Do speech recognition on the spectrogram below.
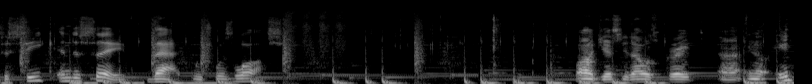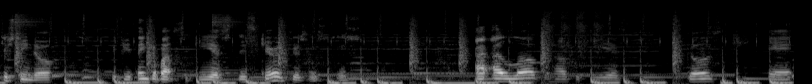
to seek and to save that which was lost. Wow, Jesse, that was great. Uh, you know, interesting though if you think about Zacchaeus, this character is, is I, I, love how Zacchaeus goes and,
